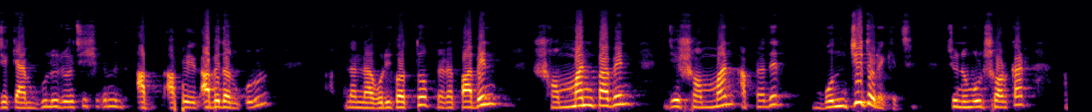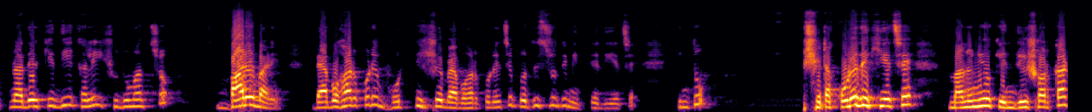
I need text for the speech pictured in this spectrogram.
যে ক্যাম্পগুলি রয়েছে সেখানে আবেদন করুন। আপনার নাগরিকত্ব আপনারা পাবেন, সম্মান পাবেন, যে সম্মান আপনাদের বঞ্চিত রেখেছে। তৃণমূল সরকার আপনাদেরকে দিয়ে খালি শুধুমাত্র বারে বারে ব্যবহার করে ভর্তি হিসেবে ব্যবহার করেছে, প্রতিশ্রুতি মিথ্যে দিয়েছে। কিন্তু সেটা করে দেখিয়েছে মাননীয় কেন্দ্রীয় সরকার,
